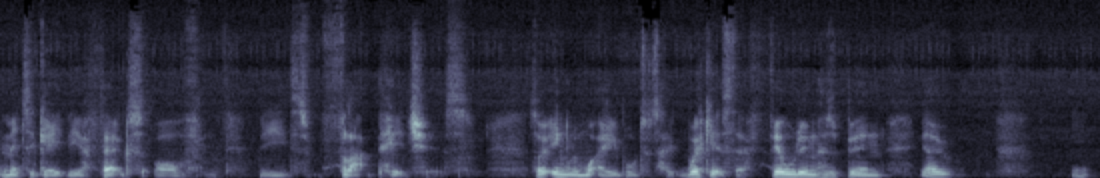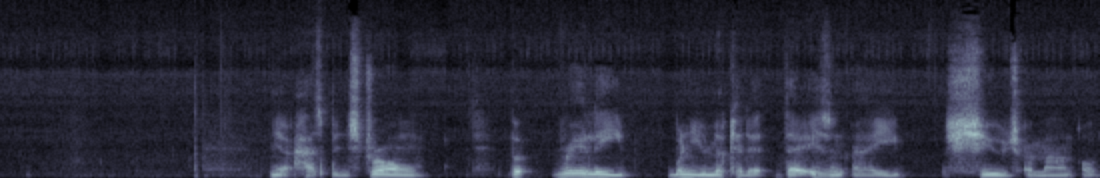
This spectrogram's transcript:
mitigate the effects of these flat pitches. So England were able to take wickets. Their fielding has been you know you know, has been strong. But really, when you look at it, there isn't a huge amount of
